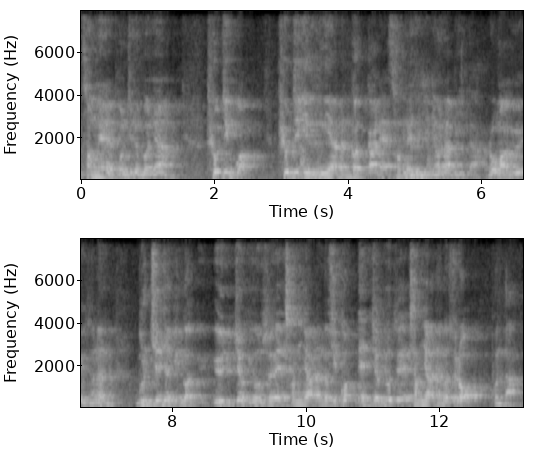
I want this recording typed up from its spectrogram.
성례의 본질은 뭐냐 표징과 표징이 의미하는 것 간에 성례적인 연합이 있다. 로마 교회에서는 물질적인 것 외적 요소에 참여하는 것이 곧 내적 요소에 참여하는 것으로 본다.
